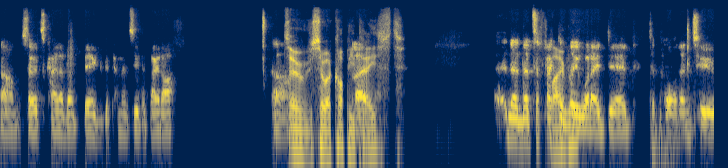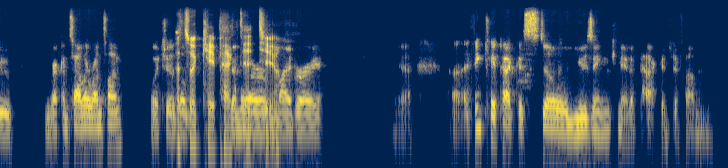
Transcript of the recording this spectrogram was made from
Um, so it's kind of a big dependency to bite off. Um, So so a copy paste. th- that's effectively what I did to pull it into reconciler runtime, which is That's a what kpack did too. library. Yeah, uh, I think kpack is still using Knative package if I'm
